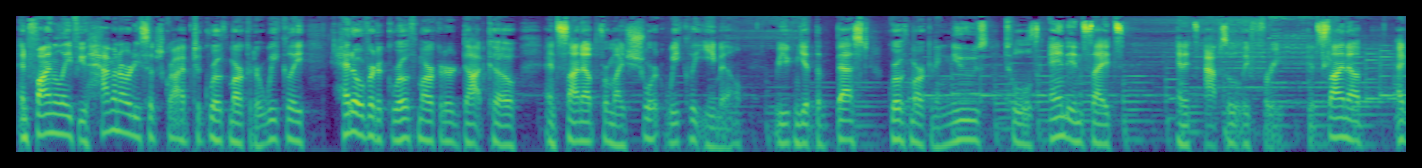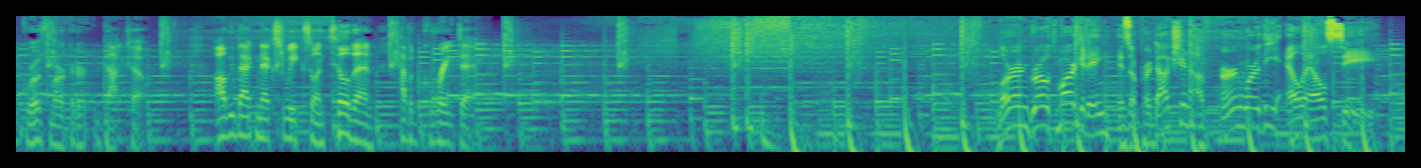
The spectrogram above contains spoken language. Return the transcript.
And finally, if you haven't already subscribed to Growth Marketer Weekly, head over to growthmarketer.co and sign up for my short weekly email where you can get the best growth marketing news, tools, and insights. And it's absolutely free. You can sign up at growthmarketer.co. I'll be back next week. So until then, have a great day. Learn Growth Marketing is a production of Earnworthy LLC.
